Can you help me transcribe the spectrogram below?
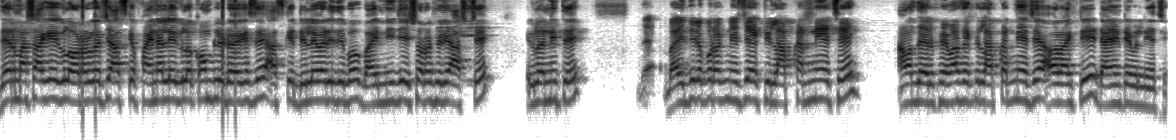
দেড় মাস আগে এগুলো অর্ডার করেছে। আজকে ফাইনালি এগুলো কমপ্লিট হয়ে গেছে। আজকে ডেলিভারি দিব। ভাই নিজেই সরাসরি আসছে এগুলো নিতে। ভাই দুটো প্রোডাক্ট নিয়েছে। একটি লাভ কাট নিয়েছে। আমাদের ফেমাস একটি লাভ কাট নিয়েছে আর একটি ডাইনিং টেবিল নিয়েছে।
